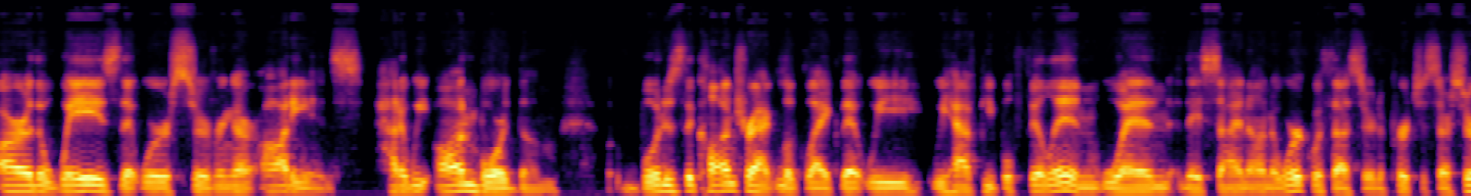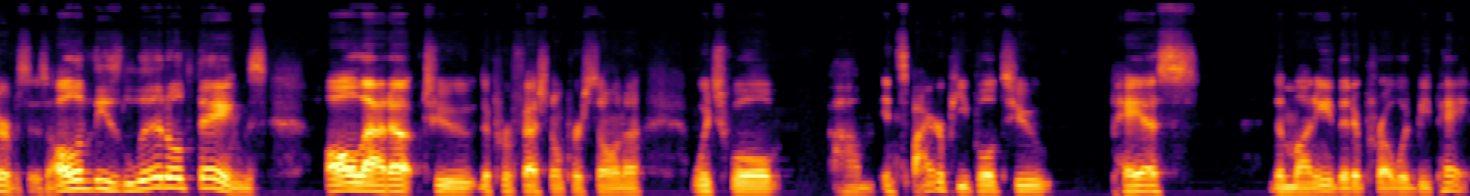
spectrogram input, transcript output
are the ways that we're serving our audience? How do we onboard them? What does the contract look like that we we have people fill in when they sign on to work with us or to purchase our services? All of these little things all add up to the professional persona which will um, inspire people to pay us the money that a pro would be paid.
